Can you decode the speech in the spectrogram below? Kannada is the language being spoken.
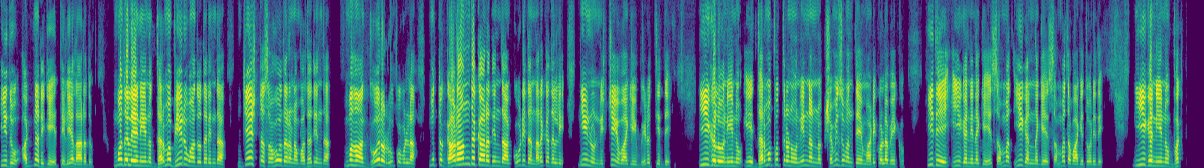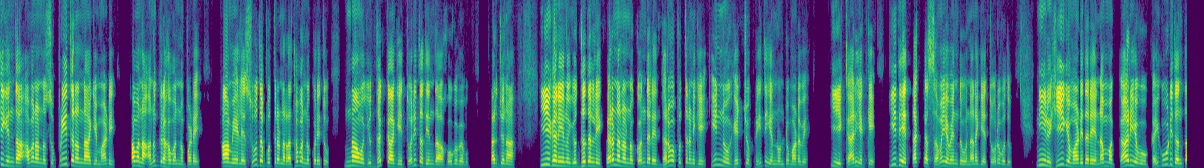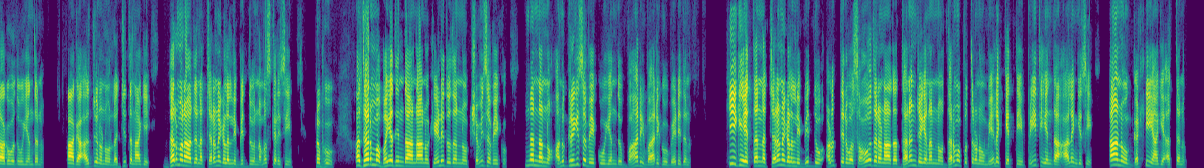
ಇದು ಅಗ್ನರಿಗೆ ತಿಳಿಯಲಾರದು. ಮೊದಲೇ ನೀನು ಧರ್ಮಭೀರುವಾದುದರಿಂದ, ಜ್ಯೇಷ್ಠ ಸಹೋದರನ ವಧದಿಂದ, ಮಹಾಘೋರ ರೂಪವುಳ್ಳ ಮತ್ತು ಗಾಢಾಂಧಕಾರದಿಂದ ಕೂಡಿದ ನರಕದಲ್ಲಿ ನೀನು ನಿಶ್ಚಯವಾಗಿ ಬೀಳುತ್ತಿದ್ದೆ. ಈಗಲೂ ನೀನು ಈ ಧರ್ಮಪುತ್ರನು ನಿನ್ನನ್ನು ಕ್ಷಮಿಸುವಂತೆ ಮಾಡಿಕೊಳ್ಳಬೇಕು. ಇದೇ ಈಗ ನಿನಗೆ ಸಮ್ಮತ್, ಈಗ ನನಗೆ ಸಮ್ಮತವಾಗಿ ತೋರಿದೆ. ಈಗ ನೀನು ಭಕ್ತಿಯಿಂದ ಅವನನ್ನು ಸುಪ್ರೀತನನ್ನಾಗಿ ಮಾಡಿ ಅವನ ಅನುಗ್ರಹವನ್ನು ಪಡೆ. ಆಮೇಲೆ ಸೂತಪುತ್ರನ ರಥವನ್ನು ಕುರಿತು ನಾವು ಯುದ್ಧಕ್ಕಾಗಿ ತ್ವರಿತದಿಂದ ಹೋಗುವೆವು. ಅರ್ಜುನ, ಈಗ ನೀನು ಯುದ್ಧದಲ್ಲಿ ಕರ್ಣನನ್ನು ಕೊಂದರೆ ಧರ್ಮಪುತ್ರನಿಗೆ ಇನ್ನೂ ಹೆಚ್ಚು ಪ್ರೀತಿಯನ್ನುಂಟು ಮಾಡುವೆ ಈ ಕಾರ್ಯಕ್ಕೆ ಇದೇ ತಕ್ಕ ಸಮಯವೆಂದು ನನಗೆ ತೋರುವುದು. ನೀನು ಹೀಗೆ ಮಾಡಿದರೆ ನಮ್ಮ ಕಾರ್ಯವು ಕೈಗೂಡಿದಂತಾಗುವುದು ಎಂದನು. ಆಗ ಅರ್ಜುನನು ಲಜ್ಜಿತನಾಗಿ ಧರ್ಮರಾಜನ ಚರಣಗಳಲ್ಲಿ ಬಿದ್ದು ನಮಸ್ಕರಿಸಿ, ಪ್ರಭು, ಅಧರ್ಮ ಭಯದಿಂದ ನಾನು ಹೇಳಿದುದನ್ನು ಕ್ಷಮಿಸಬೇಕು, ನನ್ನನ್ನು ಅನುಗ್ರಹಿಸಬೇಕು ಎಂದು ಬಾರಿ ಬಾರಿಗೂ ಬೇಡಿದನು. ಹೀಗೆ ತನ್ನ ಚರಣಗಳಲ್ಲಿ ಬಿದ್ದು ಅಳುತ್ತಿರುವ ಸಹೋದರನಾದ ಧನಂಜಯನನ್ನು ಧರ್ಮಪುತ್ರನು ಮೇಲಕ್ಕೆತ್ತಿ ಪ್ರೀತಿಯಿಂದ ಆಲಿಂಗಿಸಿ ತಾನು ಗಟ್ಟಿಯಾಗಿ ಅತ್ತನು.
